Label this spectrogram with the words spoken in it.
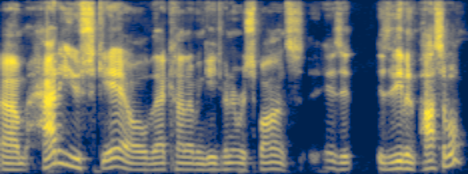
Um, how do you scale that kind of engagement and response? Is it is it even possible?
